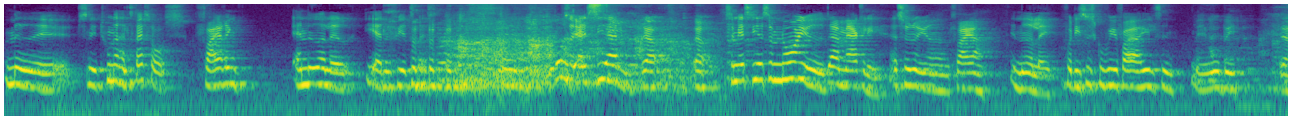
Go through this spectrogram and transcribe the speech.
med øh, sådan et 150 års fejring af nederlaget i 1864. øh, så jeg siger, Ja, ja. som jeg siger, som nordjøde, der er mærkeligt, at sønderjøden fejrer et nederlag. Fordi så skulle vi fejre hele tiden med OB. Ja.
